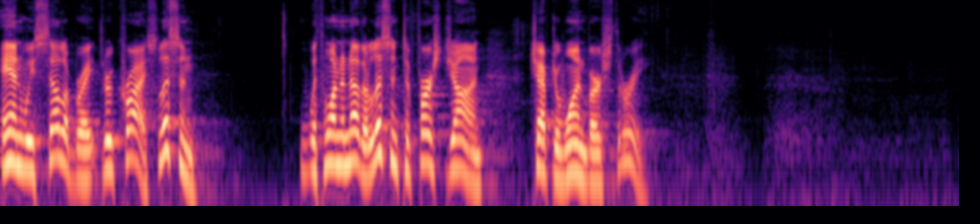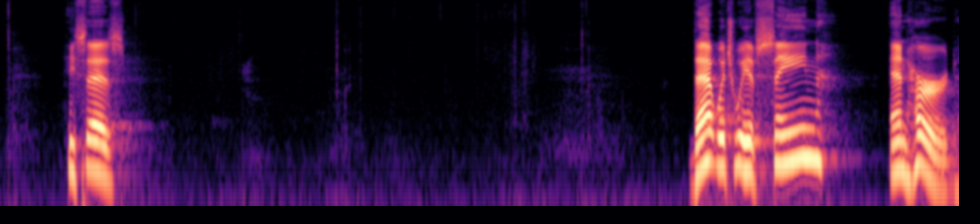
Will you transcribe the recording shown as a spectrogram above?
and we celebrate through Christ. Listen with one another. Listen to 1 John chapter 1 verse 3. He says, That which we have seen and heard,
